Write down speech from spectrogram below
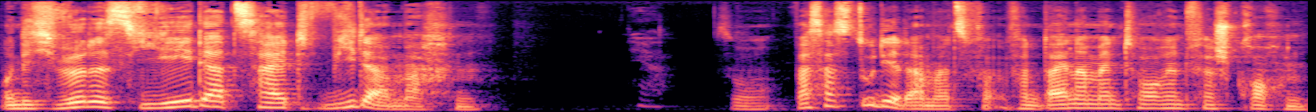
Und ich würde es jederzeit wieder machen. Ja. So, was hast du dir damals von, deiner Mentorin versprochen?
